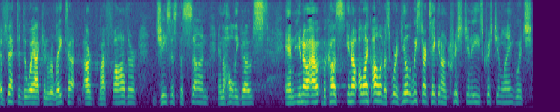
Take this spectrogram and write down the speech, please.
affected the way I can relate to our, my Father, Jesus the Son, and the Holy Ghost. And, you know, I, because, you know, like all of us, we're we start taking on Christianese, Christian language,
